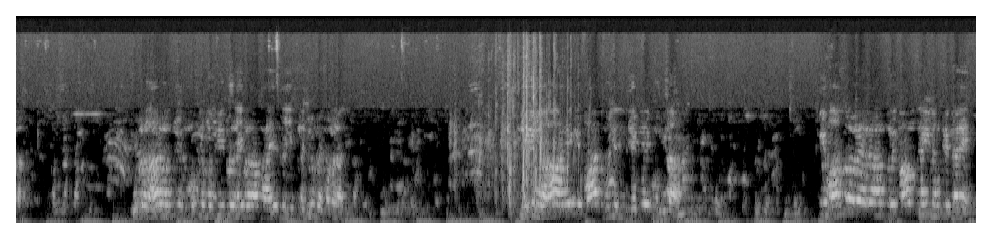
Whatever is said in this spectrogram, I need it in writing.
था। प्रधानमंत्री, मुख्यमंत्री तो नहीं बना पाए तो ये सचिव कैसा बना देगा लेकिन यहाँ आने के बाद मुझे देखने को मिला कि वास्तव में अगर हम कोई काम सही ढंग से करें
